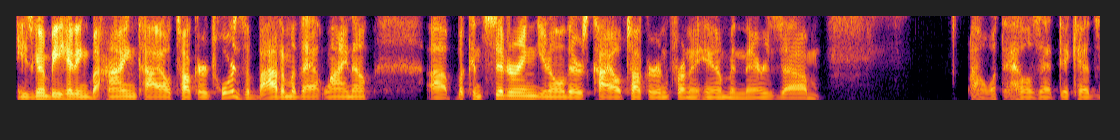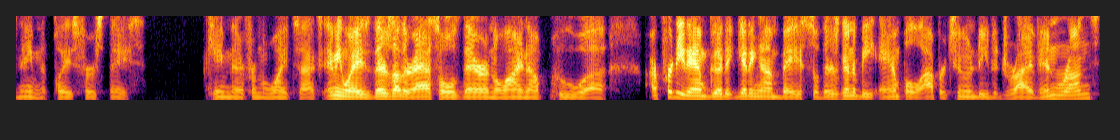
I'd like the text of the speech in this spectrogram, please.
He's going to be hitting behind Kyle Tucker towards the bottom of that lineup. Uh, but considering, you know, there's Kyle Tucker in front of him and there's, um, oh, what the hell is that dickhead's name that plays first base? Came there from the White Sox. Anyways, there's other assholes there in the lineup who, uh, are pretty damn good at getting on base. So there's going to be ample opportunity to drive in runs.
